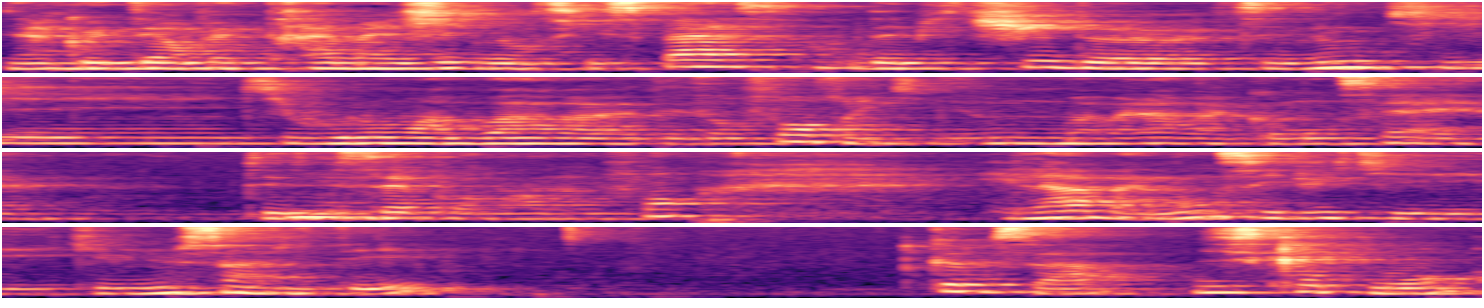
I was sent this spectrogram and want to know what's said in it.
il y a un côté en fait très magique dans ce qui se passe. D'habitude, euh, c'est nous qui, qui, voulons avoir euh, des enfants, enfin, qui disons, bah voilà, on va commencer à des essais pour avoir un enfant. Et là, bah non, c'est lui qui est, venu s'inviter, comme ça, discrètement,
